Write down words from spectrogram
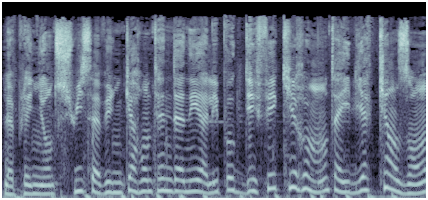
La plaignante suisse avait une quarantaine d'années à l'époque des faits qui remontent à il y a 15 ans.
